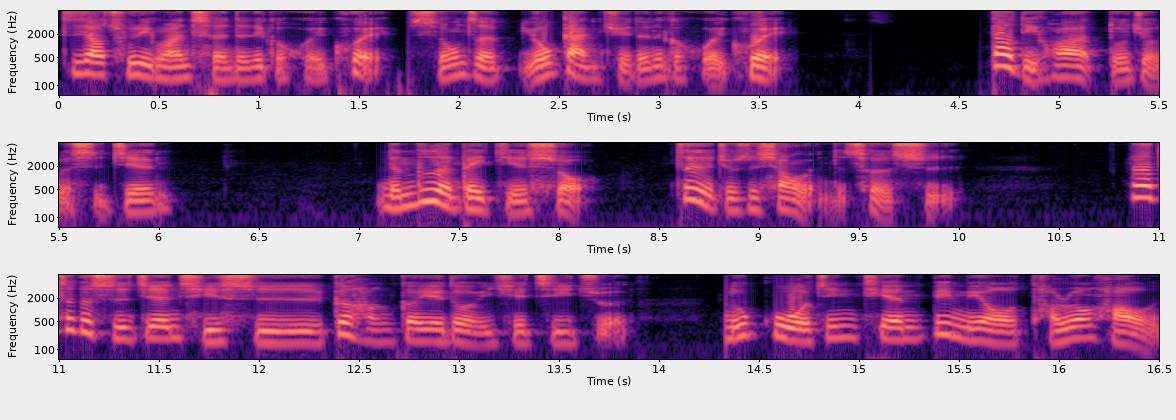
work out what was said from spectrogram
资料处理完成的那个回馈，使用者有感觉的那个回馈，到底花了多久的时间，能不能被接受？这个就是效能的测试。那这个时间其实各行各业都有一些基准。如果今天并没有讨论好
